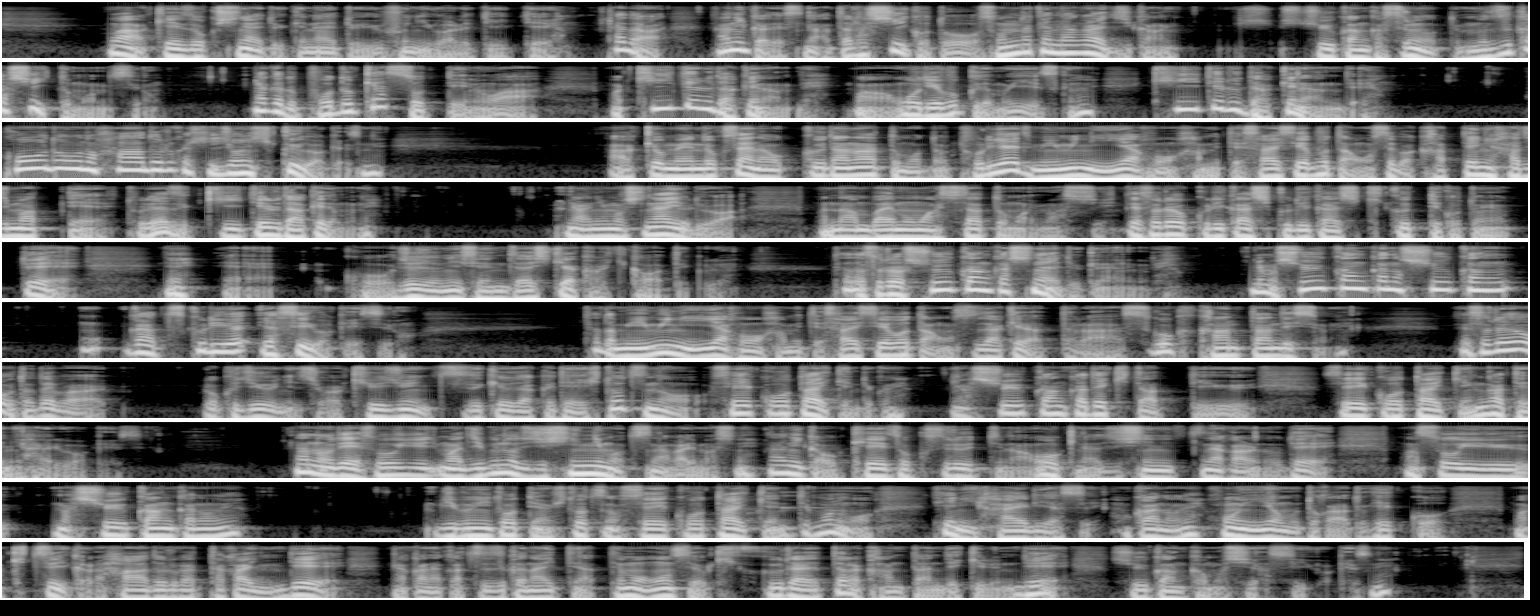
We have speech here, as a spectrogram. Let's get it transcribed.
は継続しないといけないというふうに言われていて、ただ何かですね、新しいことをそんだけ長い時間習慣化するのって難しいと思うんですよ。だけど、ポッドキャストっていうのは、まあ、聞いてるだけなんで、まあ、オーディオブックでもいいですけどね、聞いてるだけなんで、行動のハードルが非常に低いわけですね。あ、今日めんどくさいな、億劫だなと思っても、とりあえず耳にイヤホンをはめて再生ボタンを押せば勝手に始まって、とりあえず聞いてるだけでもね、何もしないよりは何倍も増しだと思いますし、で、それを繰り返し繰り返し聞くってことによって、ね、えー、こう、徐々に潜在意識が書き換わってくる。ただそれを習慣化しないといけないので。でも習慣化の習慣が作りやすいわけですよ。ただ耳にイヤホンをはめて再生ボタンを押すだけだったらすごく簡単ですよね。でそれを例えば60日とか90日続けるだけで一つの成功体験というかね、習慣化できたっていう成功体験が手に入るわけです。なので、そういう、まあ自分の自信にもつながりますね。何かを継続するっていうのは大きな自信につながるので、まあそういう、まあ習慣化のね、自分にとっての一つの成功体験っていうものも手に入りやすい。他のね、本読むとかだと結構、まあ、きついからハードルが高いんで、なかなか続かないってなっても、音声を聞くぐらいだったら簡単できるんで、習慣化もしやすいわけですね。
